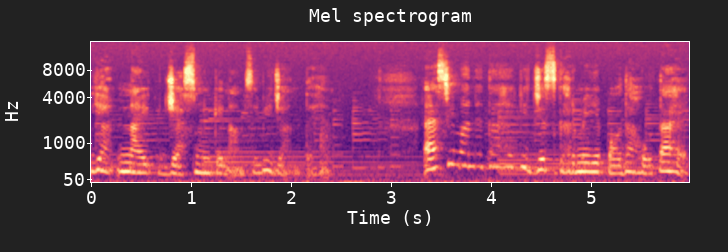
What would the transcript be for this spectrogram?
या नाइट जैस्मिन के नाम से भी जानते हैं। ऐसी मान्यता है कि जिस घर में ये पौधा होता है,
